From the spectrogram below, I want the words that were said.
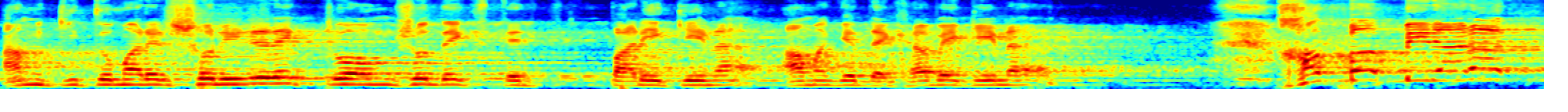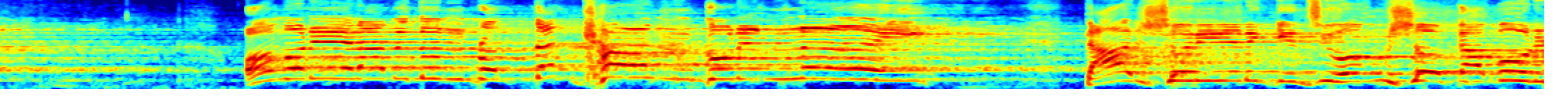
আমি কি তোমার শরীরের একটু অংশ দেখতে পারি কিনা, আমাকে দেখাবে কিনা? হাব্বাব বিরারাত অমরের আবেদন প্রত্যাখ্যান শরীরের কিছু অংশ কাপড়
